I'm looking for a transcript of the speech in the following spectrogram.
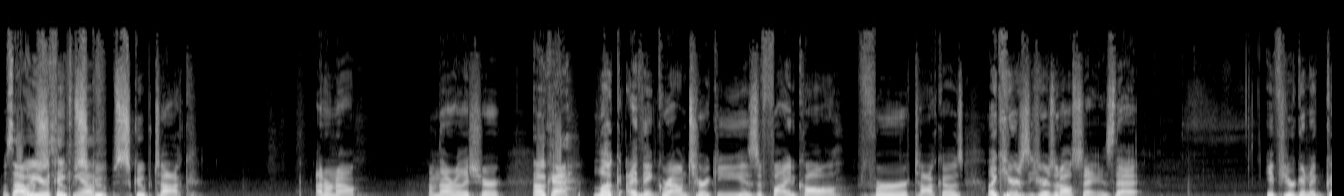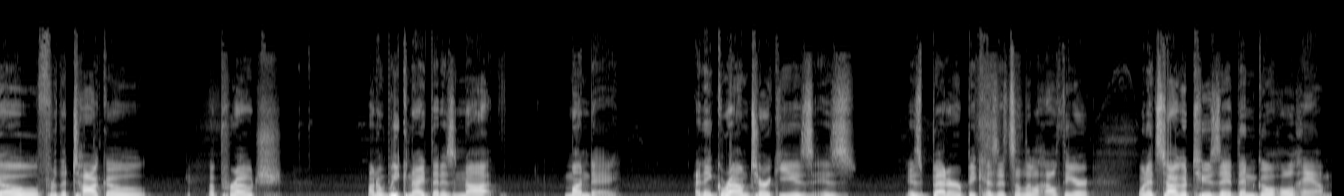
Was that what you were scoop, thinking of? Scoop scoop talk. I don't know. I'm not really sure. Okay. Look, I think ground turkey is a fine call for tacos. Like here's here's what I'll say is that if you're gonna go for the taco approach on a weeknight that is not Monday, I think ground turkey is is is better because it's a little healthier. When it's Taco Tuesday, then go whole ham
